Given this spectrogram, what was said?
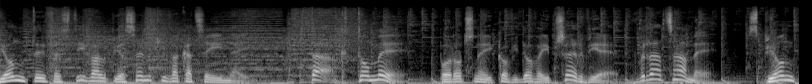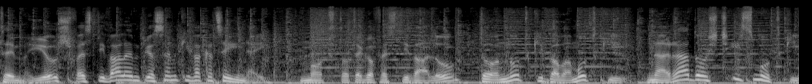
Piąty Festiwal Piosenki Wakacyjnej. Tak, to my. Po rocznej covidowej przerwie wracamy. Z piątym już Festiwalem Piosenki Wakacyjnej. Motto tego festiwalu to nutki bałamutki na radość i smutki,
